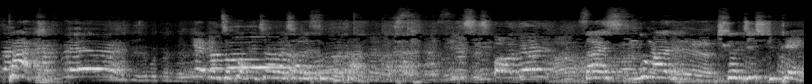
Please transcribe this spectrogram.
Tak! Nie wiem, co powiedziałeś, ale super, tak. To jest numer 45.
